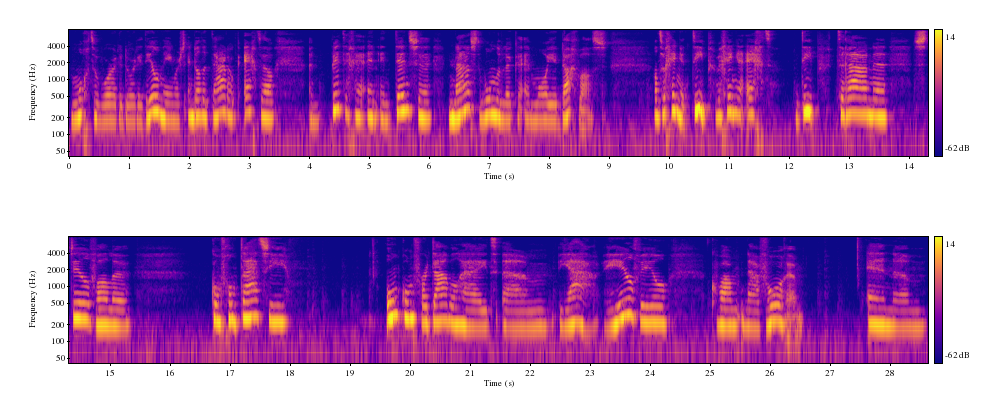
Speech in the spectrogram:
mochten worden door de deelnemers. En dat het daardoor ook echt wel een pittige en intense, naast wonderlijke en mooie dag was. Want we gingen diep. We gingen echt diep. Tranen, stilvallen, confrontatie, oncomfortabelheid. Um, ja, heel veel kwam naar voren. En um,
